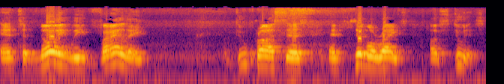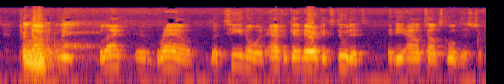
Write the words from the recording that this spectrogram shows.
and to knowingly violate due process and civil rights of students, predominantly mm. black and brown, Latino, and African American students in the Allentown School District.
